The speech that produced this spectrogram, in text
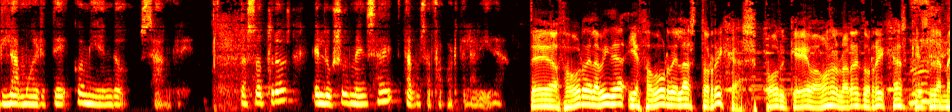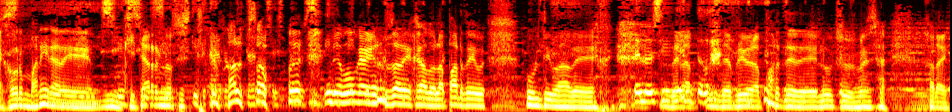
la muerte comiendo sangre. Nosotros, en Luxus Mensa, estamos a favor de la vida. Eh, a favor de la vida y a favor de las torrijas, porque vamos a hablar de torrijas, que es la mejor sí, manera de sí, quitarnos sí, este mal sabor de boca que nos ha dejado la parte última de, de la de primera parte de Luxus Mensa. Caray.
